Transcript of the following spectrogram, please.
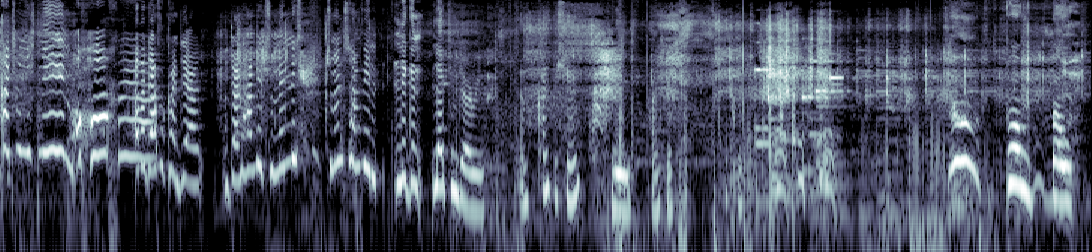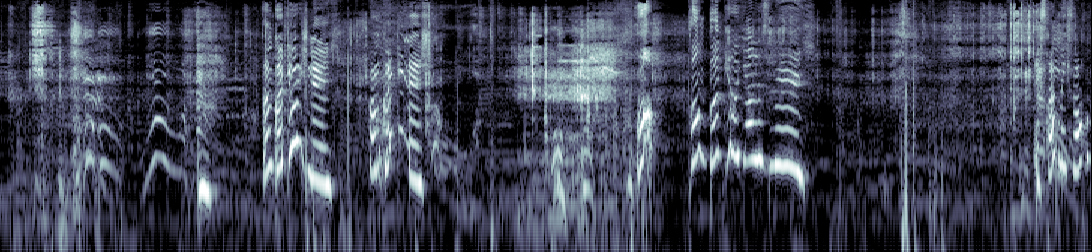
kann es mir nicht nehmen. Oh, Aber dafür kann der. Und dann haben wir zumindest. Zumindest haben wir Legen Legendary. Ähm, kann ich mich healen? Nee, kann ich nicht. Okay. Oh, Boom, Bow. Hm. Warum könnt ihr euch nicht? Warum könnt ihr nicht? Oh, warum könnt ihr euch alles nicht? Ich frage mich, warum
